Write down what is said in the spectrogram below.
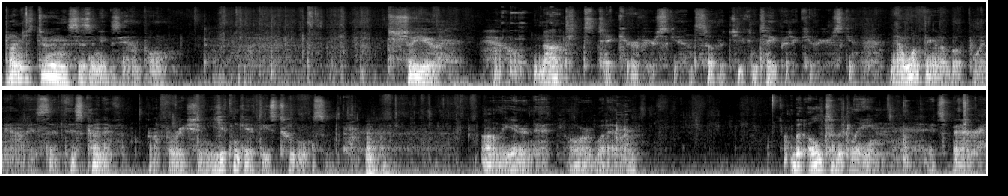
But I'm just doing this as an example show you how not to take care of your skin so that you can take better care of your skin. Now, one thing I will point out is that this kind of operation, you can get these tools on the internet or whatever, but ultimately, it's better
